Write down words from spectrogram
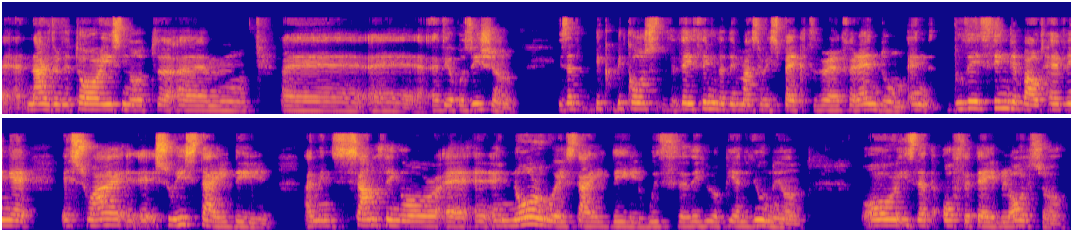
Uh, neither the tories not uh, um, uh, the opposition. Is that because they think that they must respect the referendum? And do they think about having a a, Swiss style deal. I mean, something or a, a Norway style deal with the European Union, or is that off the table also?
